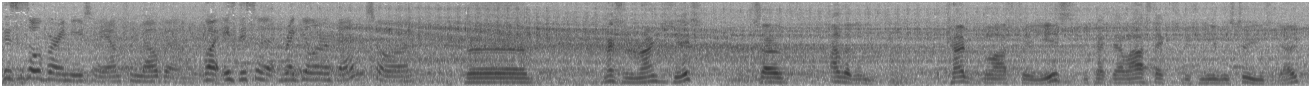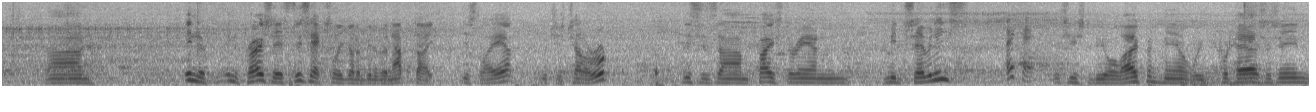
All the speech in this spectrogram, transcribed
this is all very new to me. I'm from Melbourne. What, is this a regular event or? The Messenger Rangers, yes. So, other than COVID for the last two years, in fact, our last exhibition here was two years ago. Um, in the in the process, this actually got a bit of an update. This layout, which is Tallarook, this is um, based around mid 70s. Okay. This used to be all open. Now we've put houses in.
